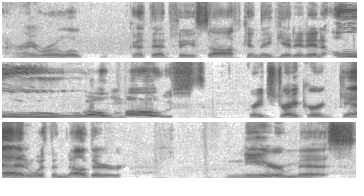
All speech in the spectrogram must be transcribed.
All right, Royal Oak Got that face off. Can they get it in? Ooh, almost. Great striker again with another near miss.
